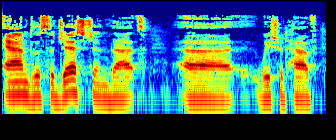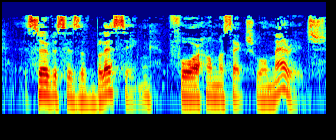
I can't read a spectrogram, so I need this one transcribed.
and the suggestion that uh, we should have services of blessing for homosexual marriage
